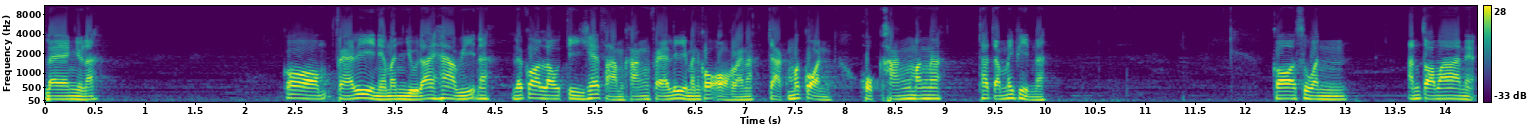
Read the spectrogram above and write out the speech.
แรงอยู่นะ ก็แฟรี่เนี่ยมันอยู่ได้ 5 วินะ แล้วก็เราตีแค่ 3 ครั้งแฟรี่มันก็ออกแล้วนะ จากเมื่อก่อน 6 ครั้งมั้งนะ ถ้าจำไม่ผิดนะ ก็ส่วนอันต่อมาเนี่ย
